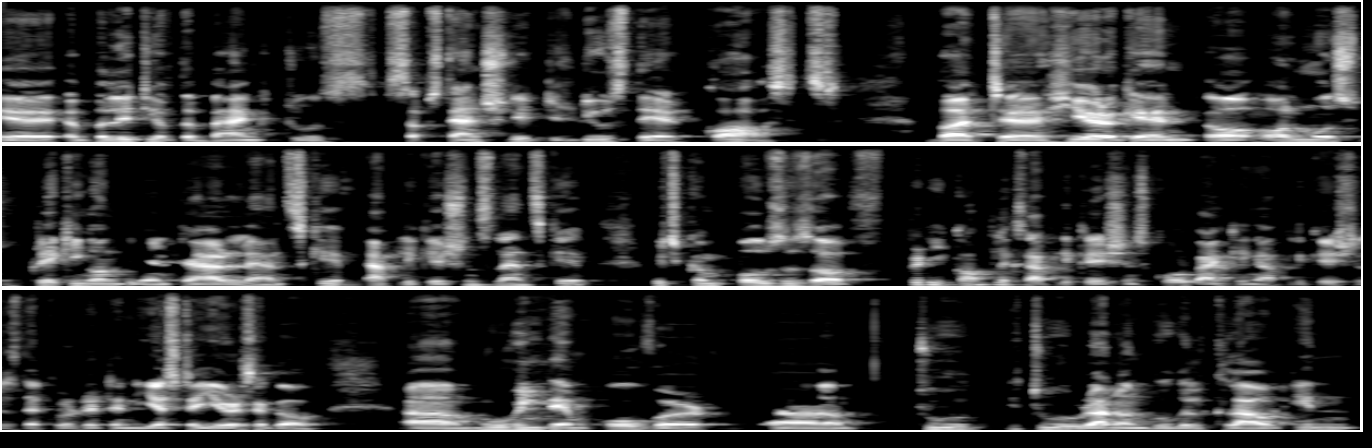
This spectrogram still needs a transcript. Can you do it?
uh, ability of the bank to substantially reduce their costs, but uh, here again, uh, almost breaking on the entire landscape, applications landscape, which composes of pretty complex applications, core banking applications that were written yesteryears ago, uh, moving them over uh, to to run on Google Cloud in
